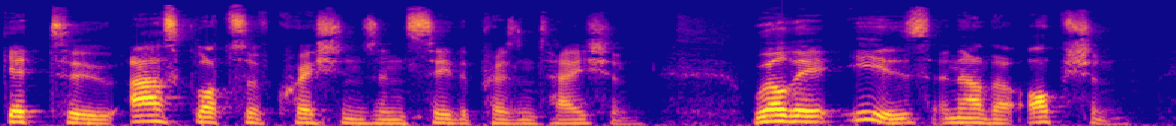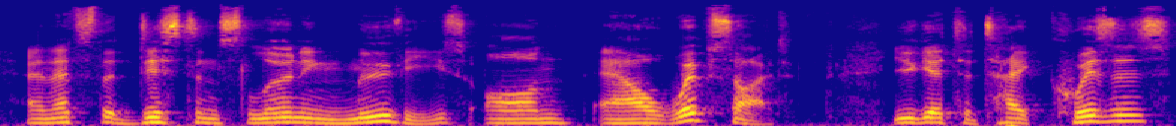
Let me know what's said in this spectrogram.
get to ask lots of questions and see the presentation. Well, there is another option and that's the distance learning movies on our website. You get to take quizzes,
